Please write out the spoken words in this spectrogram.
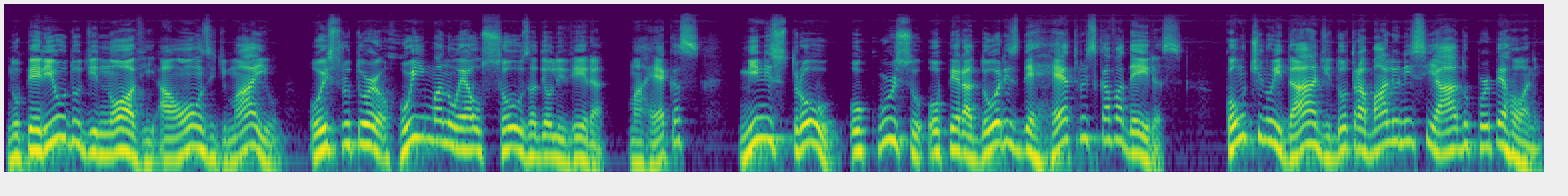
No período de 9 a 11 de maio, o instrutor Rui Manuel Souza de Oliveira Marrecas ministrou o curso Operadores de Retroescavadeiras, continuidade do trabalho iniciado por Perrone.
